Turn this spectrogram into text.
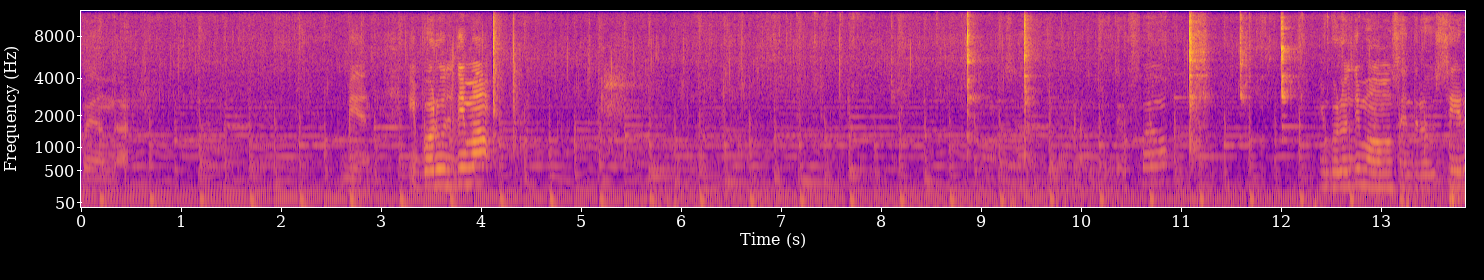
puede andar. Bien. Y por último, Y por último vamos a introducir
